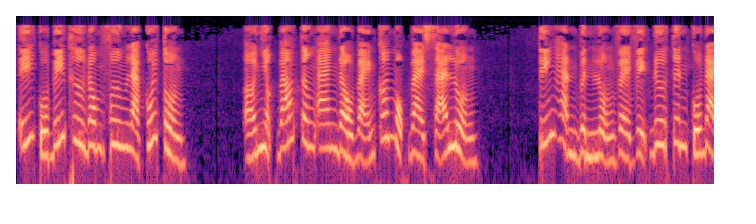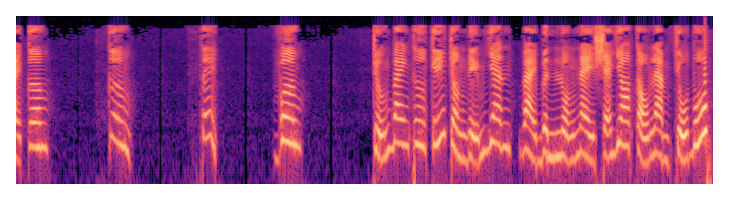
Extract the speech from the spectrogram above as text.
Ý của Bí thư Đông Phương là cuối tuần. Ở Nhật báo Tân An đầu bản có một bài xã luận. Tiến hành bình luận về việc đưa tin của Đài Cơn. Cơn. T. Vâng. Trưởng ban thư ký Trần Điểm Danh, bài bình luận này sẽ do cậu làm chủ bút.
